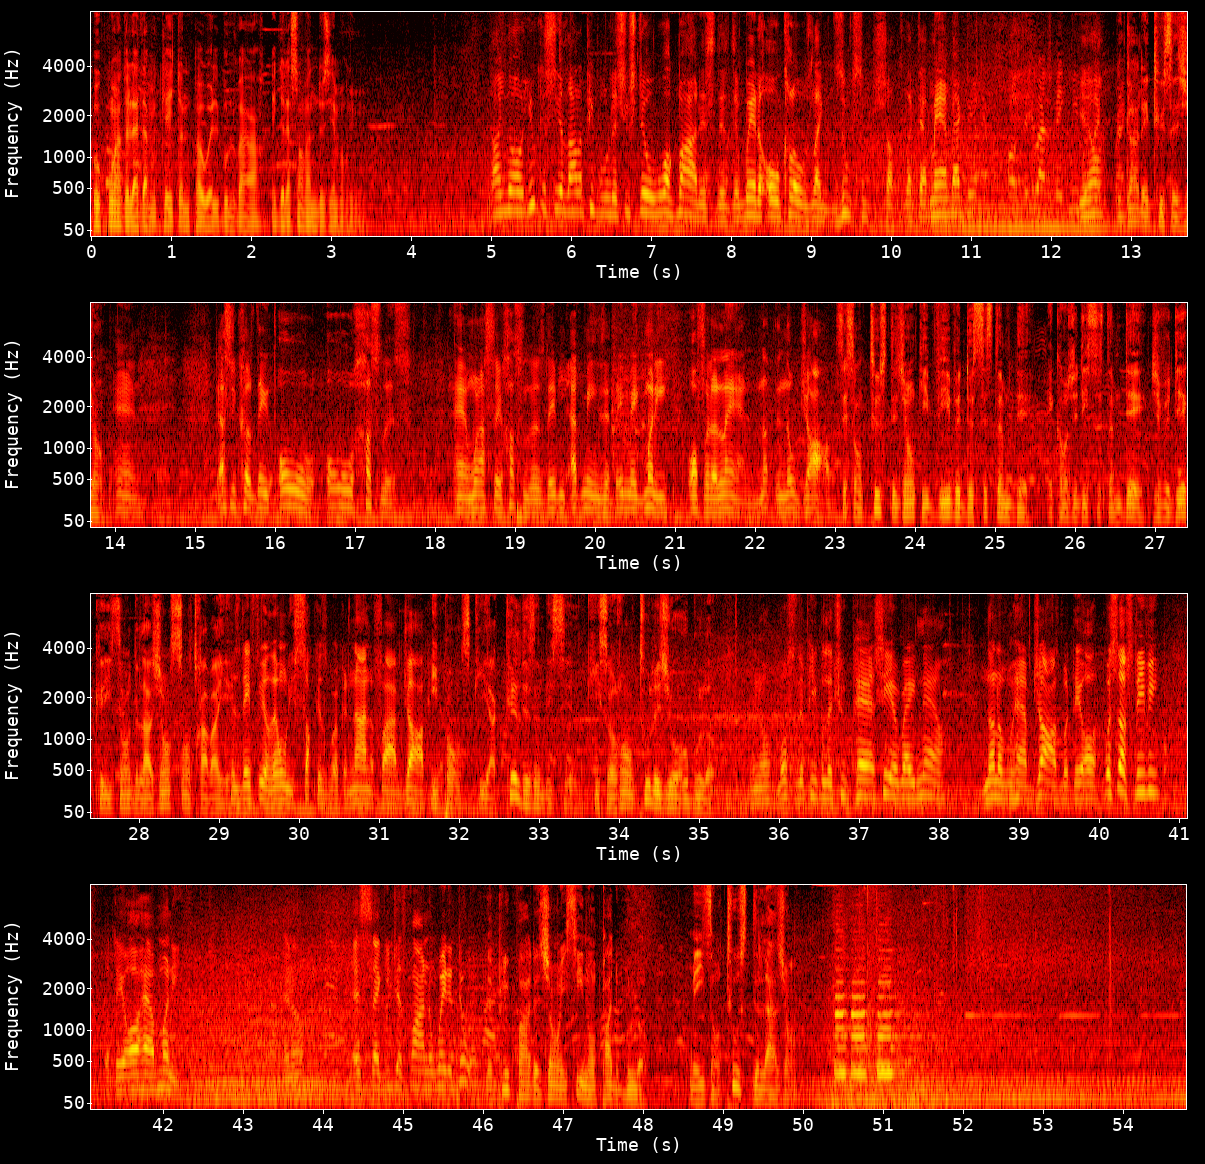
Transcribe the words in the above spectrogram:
au coin de l'Adam Clayton Powell Boulevard et de la 122e rue. Now, you know, you can see a lot of people that you still walk by this, this that wear the old clothes like zoot suit shucks, like that man back there. Oh, so you had to make me You look know? like Regardez tous ces gens. And that's because they old, old hustlers. And when I say hustlers, they, that means that they make money off of the land, nothing, no job. Ce sont tous des gens qui vivent de système D. Et quand je dis système D, je veux dire qu'ils ont de l'argent sans travailler. Because they feel they only suckers work a nine to five job Ils pensent qu'il n'y a que des imbéciles qui se rendent tous les jours au boulot. You know, most of the people that you pass here right now, none of them have jobs, but they all, what's up, Stevie? But they all have money. You know? La plupart des gens ici n'ont pas de boulot, mais ils ont tous de l'argent.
